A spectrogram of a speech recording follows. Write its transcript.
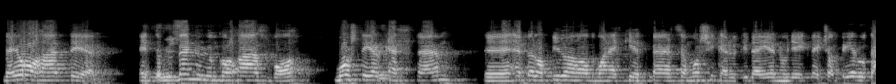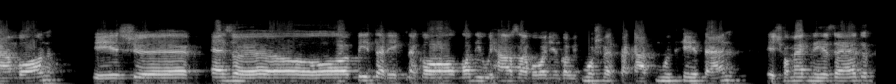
De jó a háttér. Itt bennülünk a házba, most érkeztem, ebben a pillanatban egy-két perce, most sikerült ide érni, ugye itt még csak délután van, és ez a Péteréknek a vadiúj házában vagyunk, amit most vettek át múlt héten, és ha megnézed,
